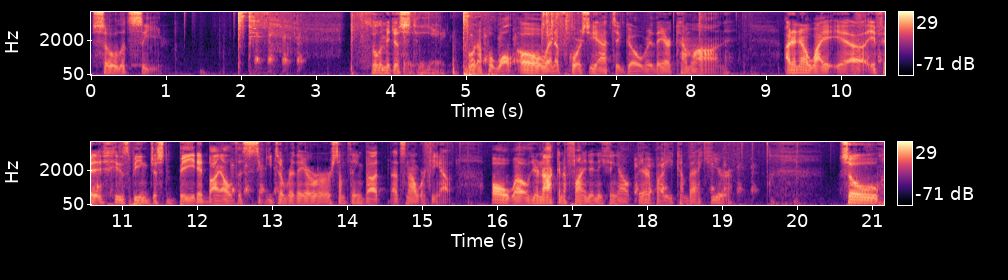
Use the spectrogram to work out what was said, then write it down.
So let's see. So let me just put up a wall. Oh, and of course you had to go over there. Come on. I don't know why, uh, if it is being just baited by all the seeds over there or something, but that's not working out. Oh, well, you're not going to find anything out there, buddy. Come back here. So,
